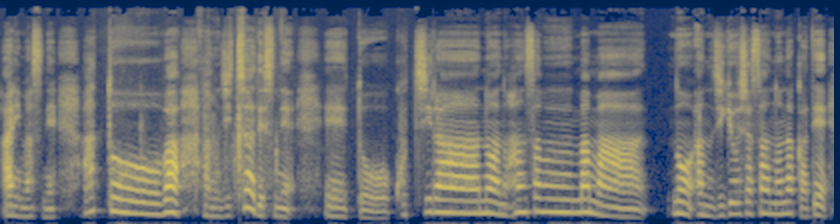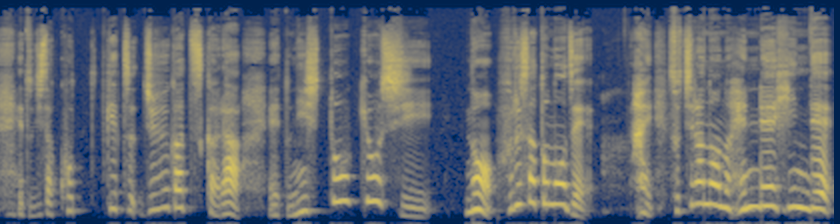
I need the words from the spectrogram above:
ありますね。あとはあの実はですね、えっ、ー、とこちらのあのハンサムママのあの事業者さんの中で、えっと、実は今月10月から、えっと、西東京市のふるさと納税はい、そちらのあの返礼品で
